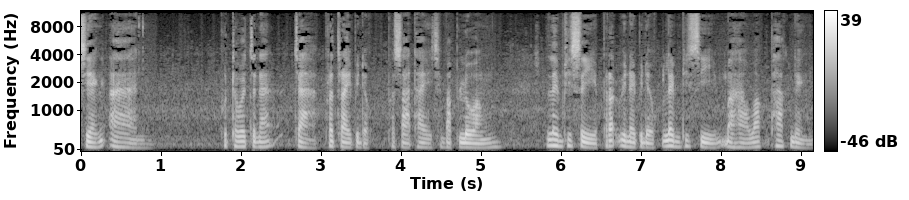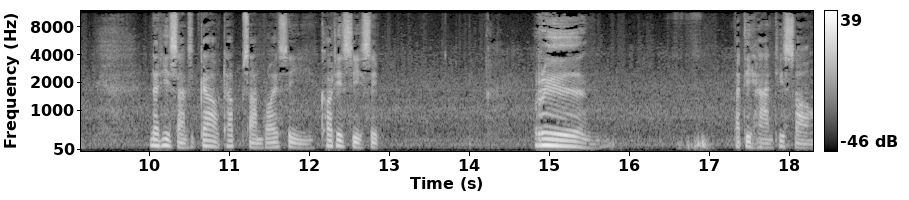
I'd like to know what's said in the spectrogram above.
เสียงอ่าน พุทธวจนะจากพระไตรปิฎกภาษาไทยฉบับหลวง เล่มที่สี่พระวินัยปิฎกเล่มที่สี่มหาวัคภาคหนึ่งหน้าที่สามสิบเก้าทับสามร้อยสี่ข้อที่สี่สิบเรื่องปฏิหารที่สอง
